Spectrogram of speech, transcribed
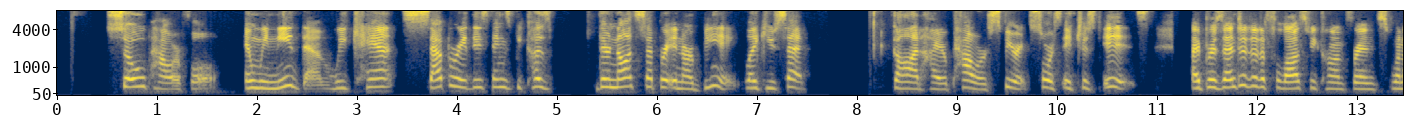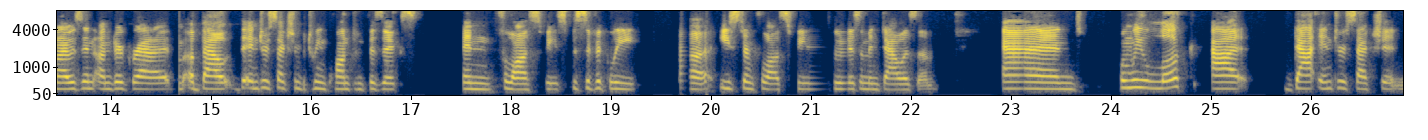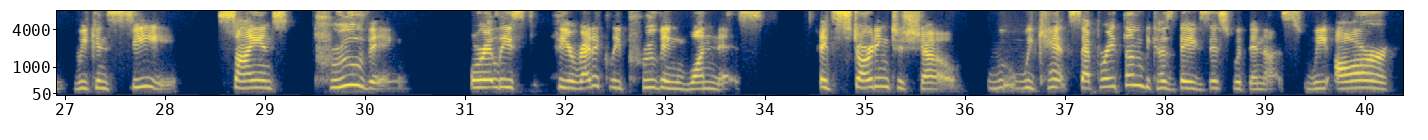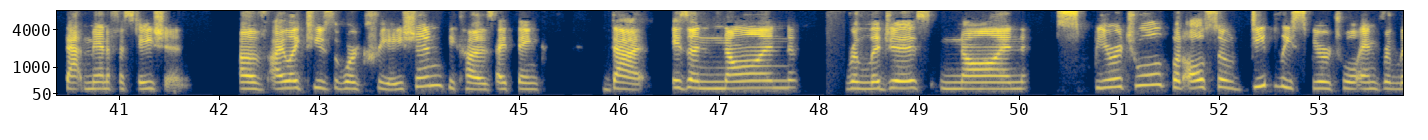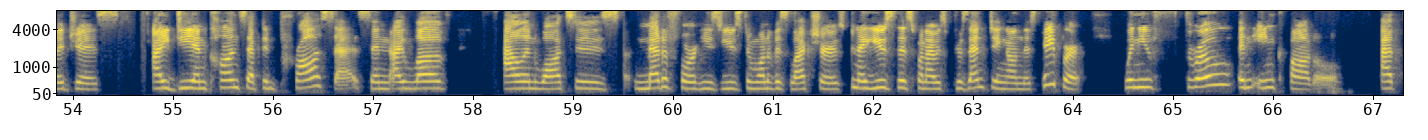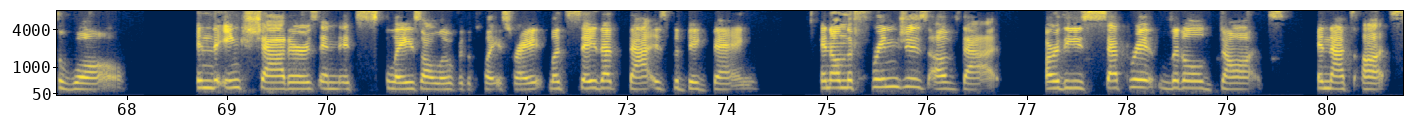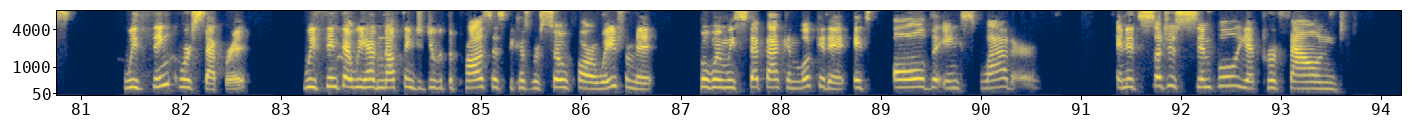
so powerful, and we need them. We can't separate these things because they're not separate in our being. Like you said, God, higher power, spirit, source. It just is. I presented at a philosophy conference when I was in undergrad about the intersection between quantum physics and philosophy, specifically uh, Eastern philosophy, Buddhism, and Taoism. And when we look at that intersection, we can see science proving, or at least theoretically proving oneness. It's starting to show. We can't separate them because they exist within us. We are that manifestation of, I like to use the word creation because I think that is a non religious, non spiritual, but also deeply spiritual and religious idea and concept and process. And I love Alan Watts's metaphor he's used in one of his lectures. And I used this when I was presenting on this paper. When you throw an ink bottle at the wall and the ink shatters and it splays all over the place, right? Let's say that that is the Big Bang. And on the fringes of that are these separate little dots, and that's us. We think we're separate. We think that we have nothing to do with the process because we're so far away from it. But when we step back and look at it, it's all the ink splatter. And it's such a simple yet profound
